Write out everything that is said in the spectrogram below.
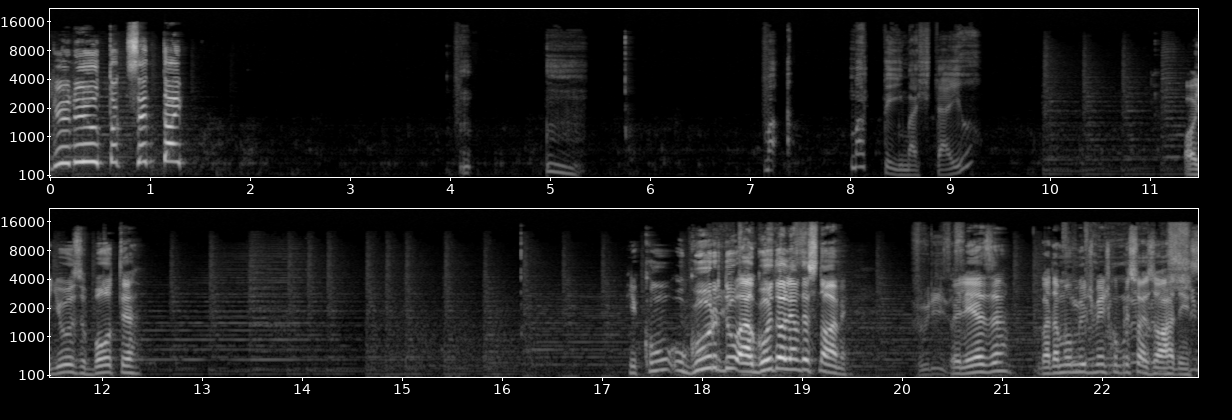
Ginyu Tokusentai! Ó, Yuzu, Bolter. Rikun, o Gurdo. Ah, o Gurdo eu lembro desse nome. Beleza. Guardamos humildemente cumprir suas ordens.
